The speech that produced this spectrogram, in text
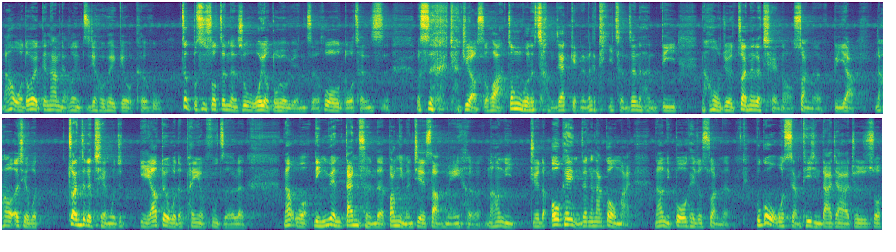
然后我都会跟他们讲说，你直接回馈给我客户。这不是说真的是我有多有原则或多诚实，而是讲句老实话，中国的厂家给的那个提成真的很低，然后我觉得赚那个钱哦，算了，不要。然后而且我赚这个钱，我就也要对我的朋友负责任。然后我宁愿单纯的帮你们介绍媒合，然后你觉得 OK，你再跟他购买，然后你不 OK 就算了。不过我想提醒大家的就是说。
